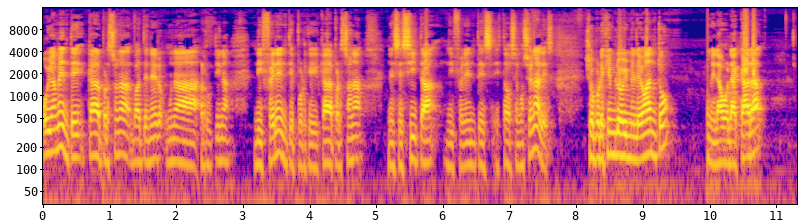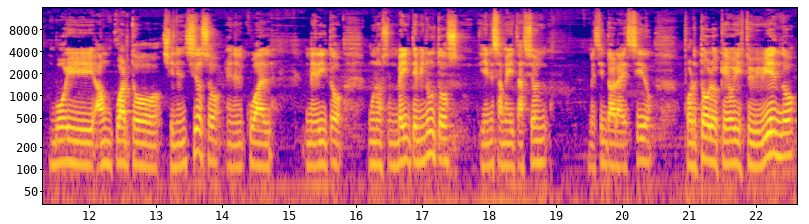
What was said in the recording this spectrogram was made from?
Obviamente, cada persona va a tener una rutina diferente porque cada persona necesita diferentes estados emocionales. Yo, por ejemplo, hoy me levanto, me lavo la cara, voy a un cuarto silencioso en el cual medito unos 20 minutos y en esa meditación me siento agradecido por todo lo que hoy estoy viviendo,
